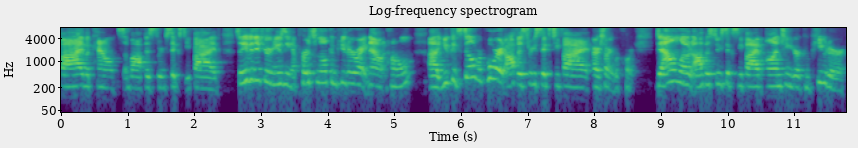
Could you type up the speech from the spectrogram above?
five accounts of Office 365. So even if you're using a personal computer right now at home, uh, you could still record Office 365, or sorry, record, download Office 365 onto your computer,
